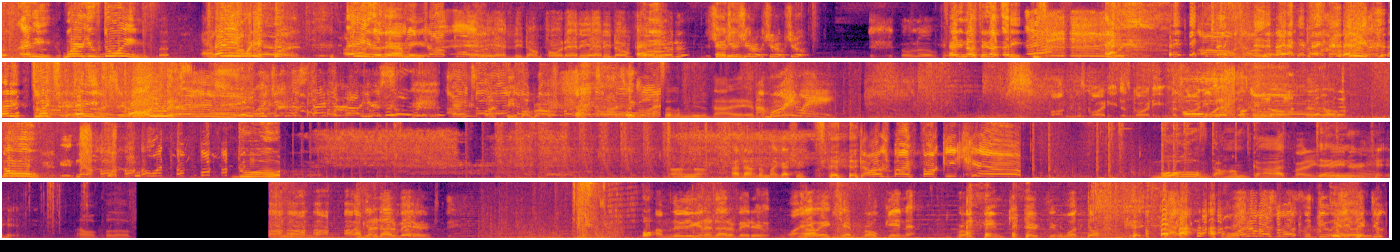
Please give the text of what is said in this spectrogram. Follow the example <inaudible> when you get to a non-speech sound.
Eddie, what are you doing? I Eddie, what are you? one. <laughs> Eddie, look at me. Eddie, Eddie, don't fold, Eddie, Eddie, don't Eddie. Shoot, Eddie. shoot, shoot up, shoot up, shoot up. Oh, no. Eddie, no, say that, Eddie. Oh, hell no. <laughs> Eddie, Eddie, switch, Eddie. Oh, you. Why'd you have the sniper out? You're so weak. Xbox people, bro. Xbox people. Send him lead. Nah, I'm way way. Fuck, let's go, Eddie. Let's go, Eddie. Let's go, oh, Eddie. Oh, let's fucking go. Let's go. No, No! <laughs> what the fuck? dude. Oh no. I downed him. I got you. <laughs> That was my fucking kill. Move, Dom. God Fighting damn. Vader. <laughs> I'm gonna pull up. I'm gonna die to Vader. Oh. I'm literally gonna die to Vader. Well, No. Anyway, check broken, broken character. What the? like, what am I supposed to do? Anyway, Duke.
